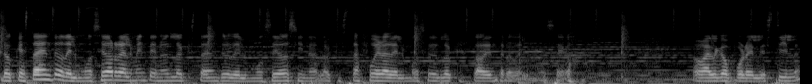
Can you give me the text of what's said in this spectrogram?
lo que está dentro del museo realmente no es lo que está dentro del museo, sino lo que está fuera del museo es lo que está dentro del museo. o algo por el estilo.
